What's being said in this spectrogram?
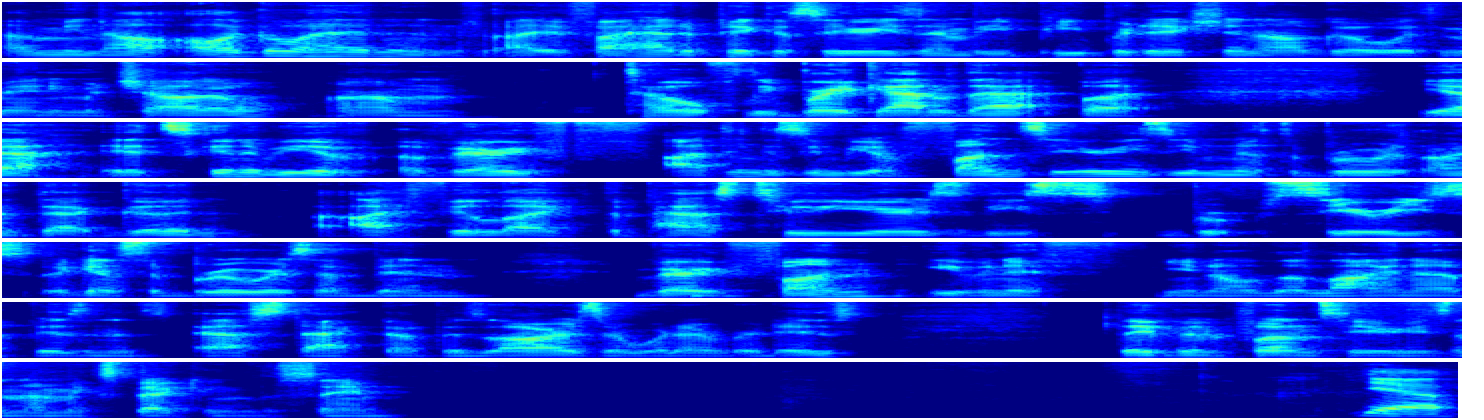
I mean, I'll, I'll go ahead and I- if I had to pick a series MVP prediction, I'll go with Manny Machado um, to hopefully break out of that. But yeah, it's going to be a, a very, I think it's going to be a fun series, even if the Brewers aren't that good. I feel like the past two years, these Bre- series against the Brewers have been very fun, even if, you know, the lineup isn't as stacked up as ours or whatever it is. They've been fun series, and I'm expecting the same. Yeah,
